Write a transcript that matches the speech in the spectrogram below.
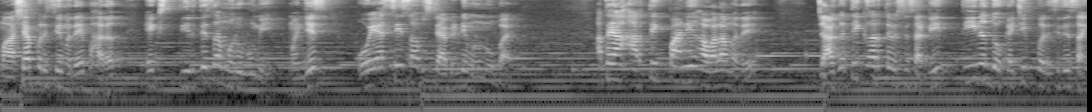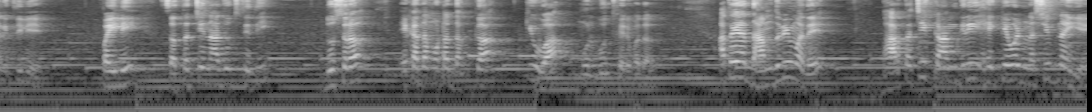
मग अशा परिस्थितीमध्ये भारत एक स्थिरतेचा मरुभूमी म्हणजेच ओएसिस ऑफ स्टॅबिलिटी म्हणून उभा आहे. आता या आर्थिक पाणी अहवालामध्ये जागतिक अर्थव्यवस्थेसाठी तीन धोक्याची परिस्थिती सांगितलेली आहे. पहिली सततची नाजूक स्थिती. दुसरं एखादा मोठा धक्का किंवा मूलभूत फेरबदल. आता या धामधुमीमध्ये भारताची कामगिरी हे केवळ नशीब नाहीये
